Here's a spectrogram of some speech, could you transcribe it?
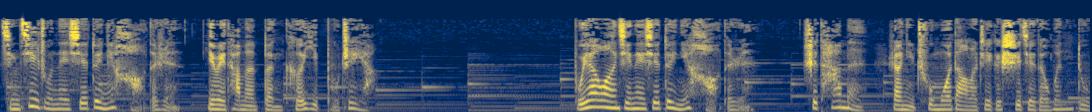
请记住那些对你好的人，因为他们本可以不这样。”不要忘记那些对你好的人，是他们让你触摸到了这个世界的温度，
